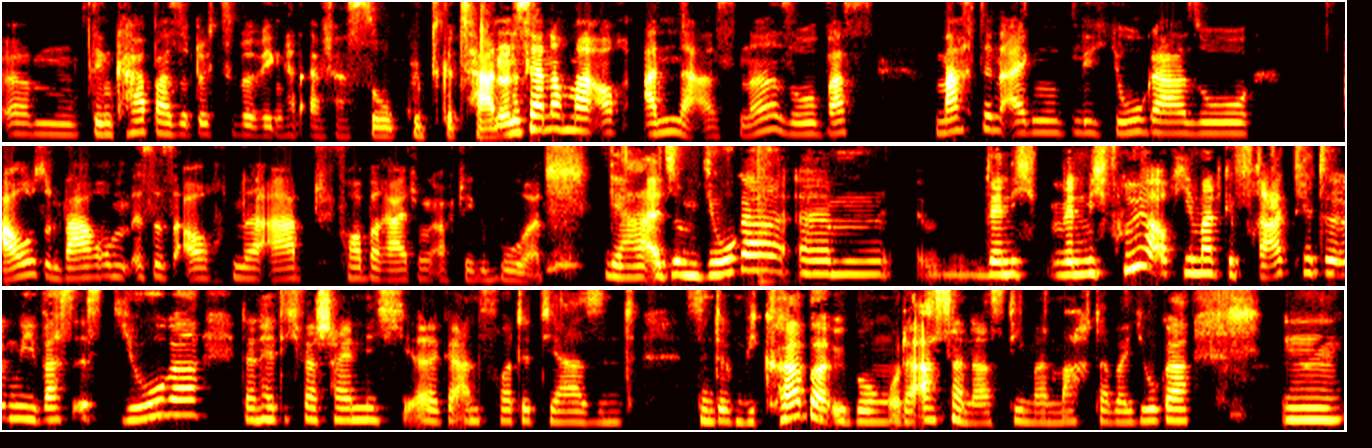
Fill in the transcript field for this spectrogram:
ähm, den Körper so durchzubewegen, hat einfach so gut getan. Und es ist ja nochmal auch anders, ne? So, was macht denn eigentlich Yoga so aus und warum ist es auch eine Art Vorbereitung auf die Geburt? Ja, also im Yoga, ähm, wenn ich, wenn mich früher auch jemand gefragt hätte, irgendwie, was ist Yoga, dann hätte ich wahrscheinlich äh, geantwortet, ja, sind sind irgendwie Körperübungen oder Asanas, die man macht. Aber Yoga mh, hm,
